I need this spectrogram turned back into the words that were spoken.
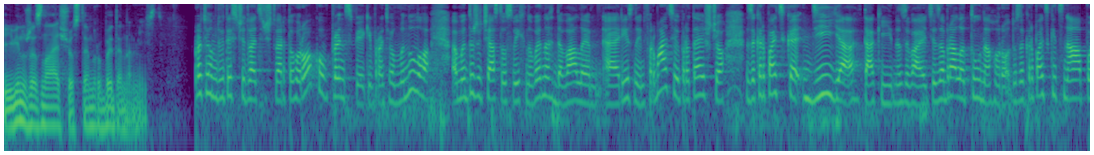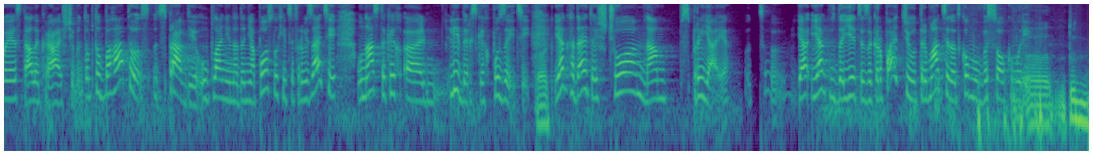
і він вже знає, що з тим робити на місці. Протягом 2024 року, в принципі, як і протягом минулого, ми дуже часто у своїх новинах давали е, різну інформацію про те, що закарпатська дія, так її називають, забрала ту нагороду. Закарпатські ЦНАПи стали кращими. Тобто, багато справді у плані надання послуг і цифровізації у нас таких е, лідерських позицій. Так. Як гадаєте, що нам сприяє? От е, як, як вдається Закарпаттю триматися на такому високому рівні? Е, Тут, бі-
